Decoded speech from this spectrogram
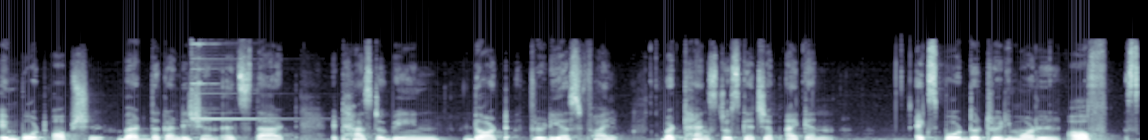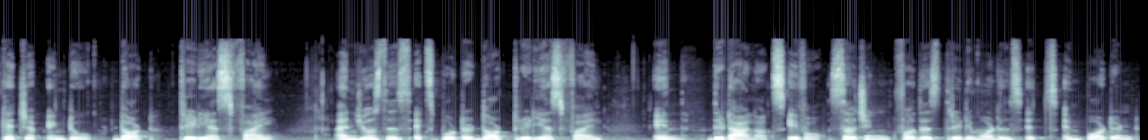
import option but the condition is that it has to be in .3ds file but thanks to SketchUp I can export the 3D model of SketchUp into .3ds file and use this exported .3ds file in the Dialux Evo. Searching for this 3D models, it's important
